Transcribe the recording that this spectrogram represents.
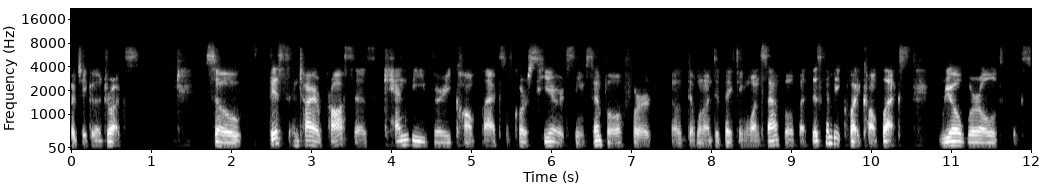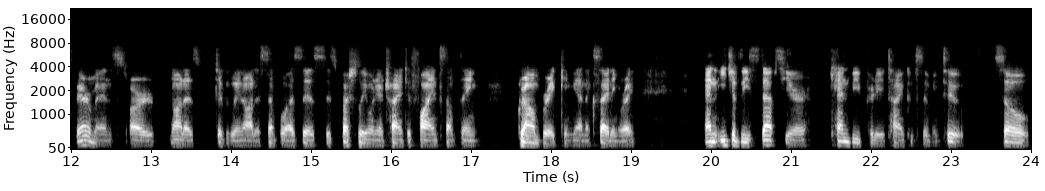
particular drugs. So this entire process can be very complex. Of course, here it seems simple for you know, the one I'm depicting one sample, but this can be quite complex. Real world experiments are not as typically not as simple as this, especially when you're trying to find something groundbreaking and exciting, right? And each of these steps here can be pretty time consuming too. So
